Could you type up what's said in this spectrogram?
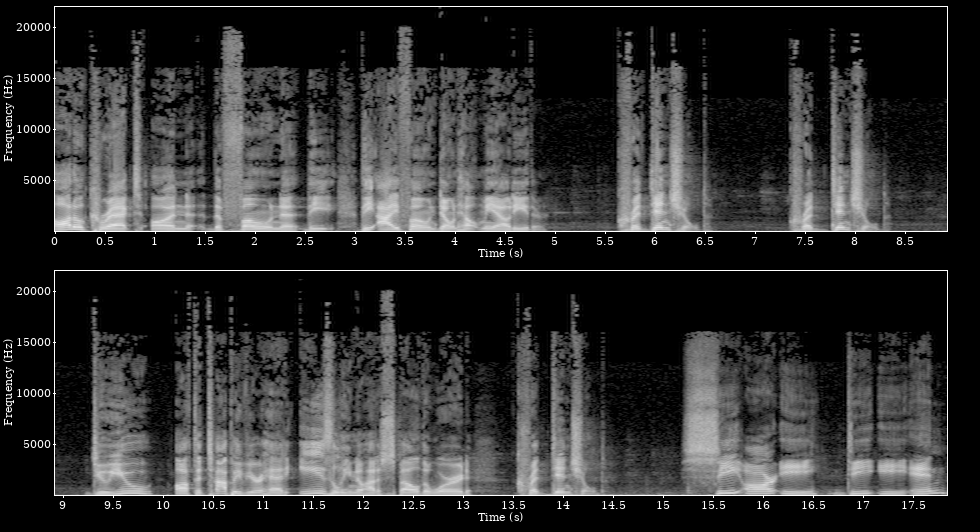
autocorrect on the phone, the the iPhone don't help me out either. Credentialed. Credentialed. Do you off the top of your head easily know how to spell the word credentialed? C R E D E N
